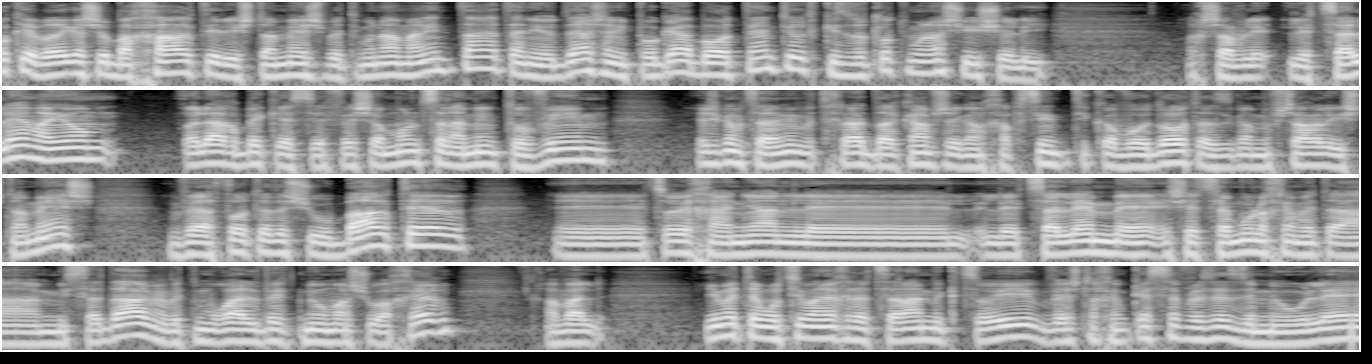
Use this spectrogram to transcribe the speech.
אוקיי, ברגע שבחרתי להשתמש בתמונה מהאינטרנט, אני יודע שאני פוגע באותנטיות, כי זאת לא תמונה שהיא שלי. עכשיו, לצלם היום עולה הרבה כסף, יש המון צלמים טובים, יש גם צלמים בתחילת דרכם שגם מחפשים תיק עבודות, אז גם אפשר להשתמש ולעשות איזשהו בארטר. לצורך uh, העניין לצלם, uh, שיצלמו לכם את המסעדה ובתמורה לזה תתנו משהו אחר. אבל אם אתם רוצים ללכת לצלם מקצועי ויש לכם כסף לזה, זה מעולה.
